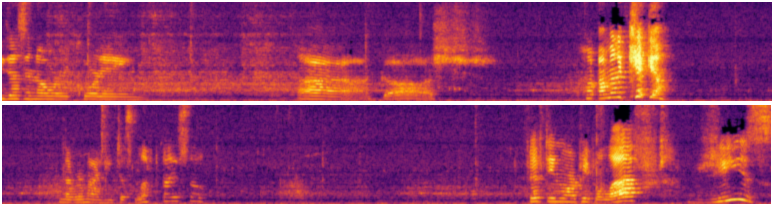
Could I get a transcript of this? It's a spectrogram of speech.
He doesn't know we're recording. Ah, gosh. I'm gonna kick him. Never mind, he just left by himself. 15 more people left. Jeez.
